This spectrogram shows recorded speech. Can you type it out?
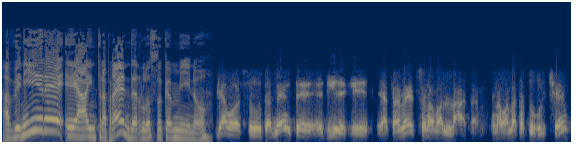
a venire e a intraprenderlo sto cammino. Dobbiamo assolutamente dire che attraverso una vallata, una vallata dolce,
